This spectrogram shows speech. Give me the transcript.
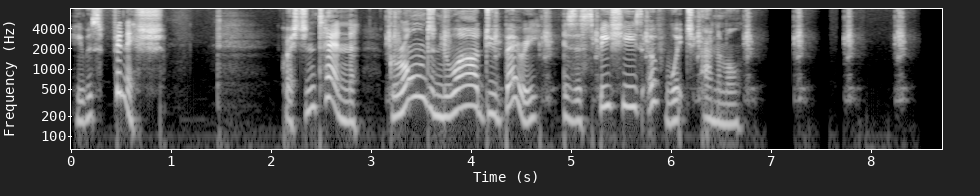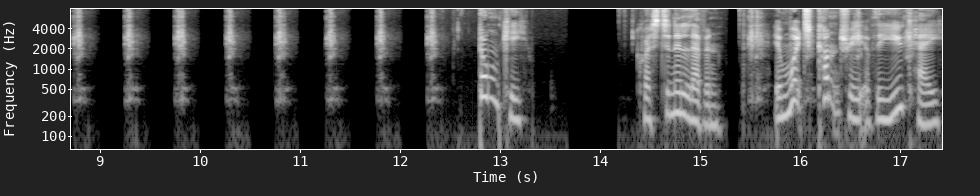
He was Finnish. Question 10. Grand Noir du Berry is a species of which animal? Donkey. Question 11. In which country of the UK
